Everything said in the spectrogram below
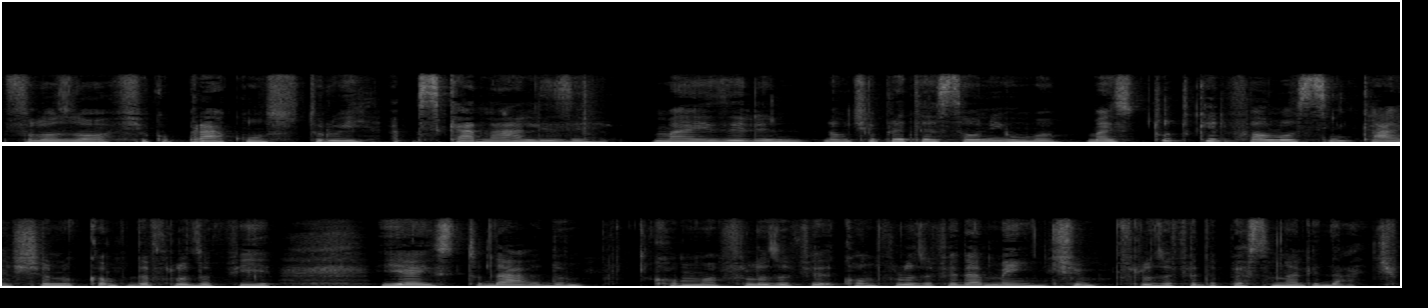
filosófico para construir a psicanálise mas ele não tinha pretensão nenhuma. Mas tudo que ele falou se encaixa no campo da filosofia e é estudado como uma filosofia, como filosofia da mente, filosofia da personalidade.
